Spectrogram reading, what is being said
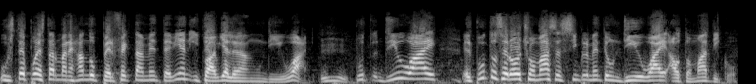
usted puede estar manejando perfectamente bien y todavía le dan un DUI. Punto- DUI, el punto .08 más es simplemente un DUI automático.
